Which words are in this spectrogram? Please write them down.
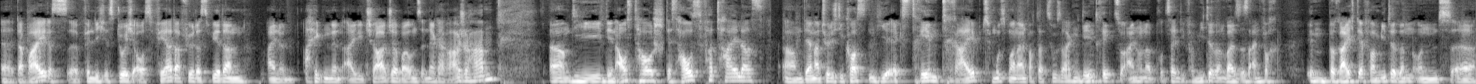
äh, dabei. Das äh, finde ich ist durchaus fair dafür, dass wir dann einen eigenen ID-Charger bei uns in der Garage haben. Ähm, die, den Austausch des Hausverteilers, ähm, der natürlich die Kosten hier extrem treibt, muss man einfach dazu sagen, den trägt zu 100 Prozent die Vermieterin, weil es ist einfach im Bereich der Vermieterin und äh,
